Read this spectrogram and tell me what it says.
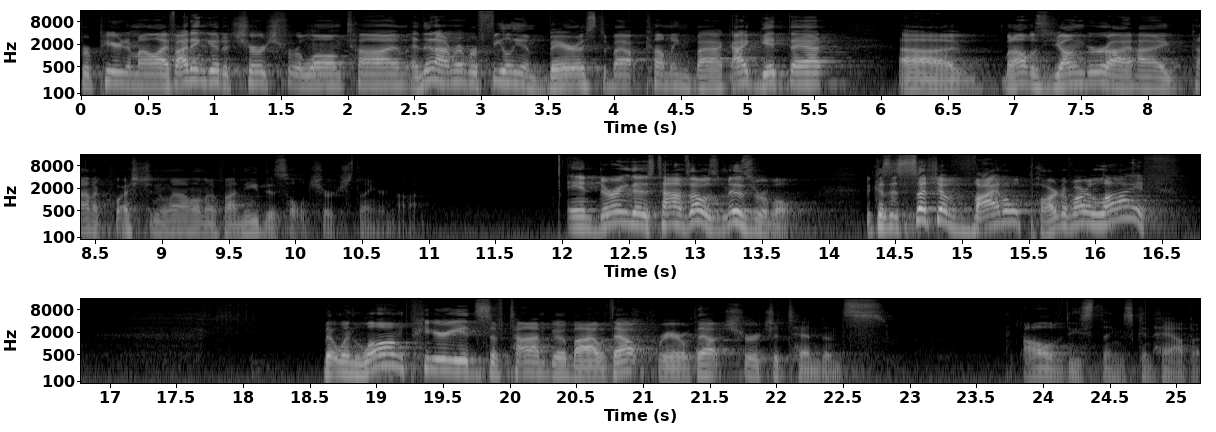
for a period in my life, I didn't go to church for a long time. And then I remember feeling embarrassed about coming back. I get that. Uh, when I was younger, I, I kind of questioned, well, I don't know if I need this whole church thing or not. And during those times, I was miserable because it's such a vital part of our life. But when long periods of time go by without prayer, without church attendance, all of these things can happen.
